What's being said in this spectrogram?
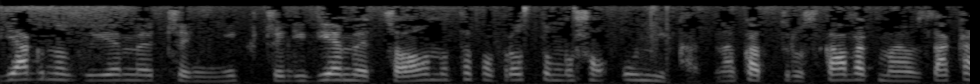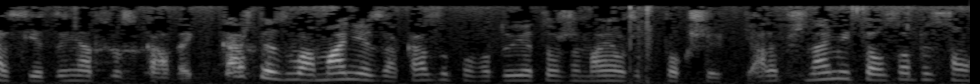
diagnozujemy czynnik, czyli wiemy co, no to po prostu muszą unikać. Na przykład truskawek mają zakaz jedzenia truskawek. Każde złamanie zakazu powoduje to, że mają rzut pokrzywki, ale przynajmniej te osoby są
